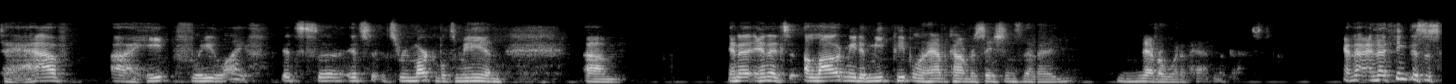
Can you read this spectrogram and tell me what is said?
to have a hate-free life. It's uh, it's it's remarkable to me, and um, and and it's allowed me to meet people and have conversations that I never would have had in the past. And and I think this is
